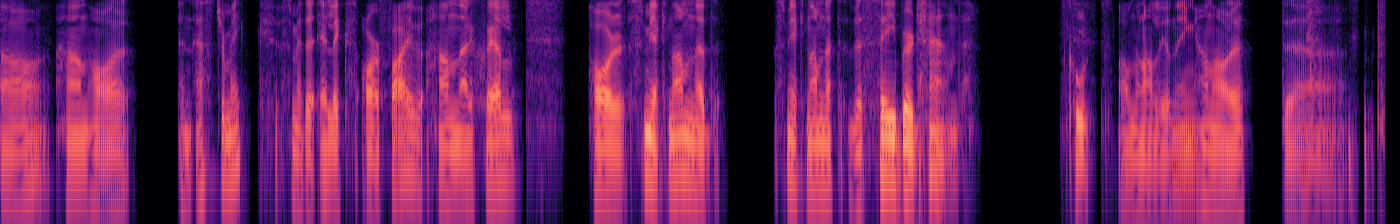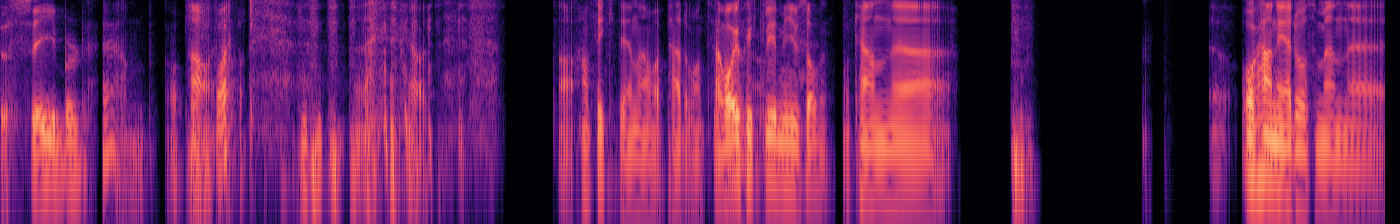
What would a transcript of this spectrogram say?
ja, han har en astromech som heter LXR5. Han är själv, har smeknamnet, smeknamnet The Sabered Hand Coolt. av någon anledning. Han har ett eh, The Sabered Hand. What the Ja, fuck? ja. Ja, han fick det när han var Padawan. Han var ju skicklig med ljusaveln. Och han... eh, och han är då som en eh,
